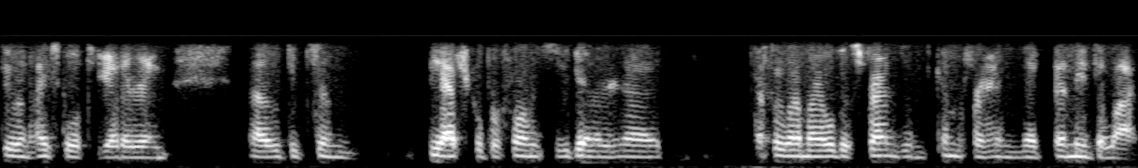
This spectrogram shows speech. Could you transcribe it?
doing high school together, and uh, we did some theatrical performances together. Uh, definitely one of my oldest friends, and coming from him, that, that means a lot.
